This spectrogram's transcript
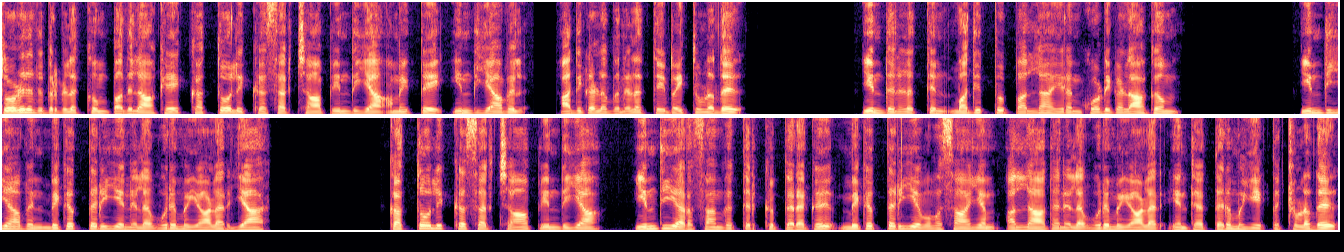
தொழிலதிபர்களுக்கும் பதிலாக கத்தோலிக்க சர்ச் ஆப் இந்தியா அமைப்பே இந்தியாவில் அதிகளவு நிலத்தை வைத்துள்ளது. இந்த நிலத்தின் மதிப்பு பல்லாயிரம் கோடிகளாகும். இந்தியாவின் மிகப்பெரிய நில உரிமையாளர் யார்? கத்தோலிக்க சர்ச் ஆப் இந்தியா இந்திய அரசாங்கத்திற்குப் பிறகு மிகப்பெரிய விவசாயம் அல்லாத நில உரிமையாளர் என்ற பெருமையை பெற்றுள்ளது.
